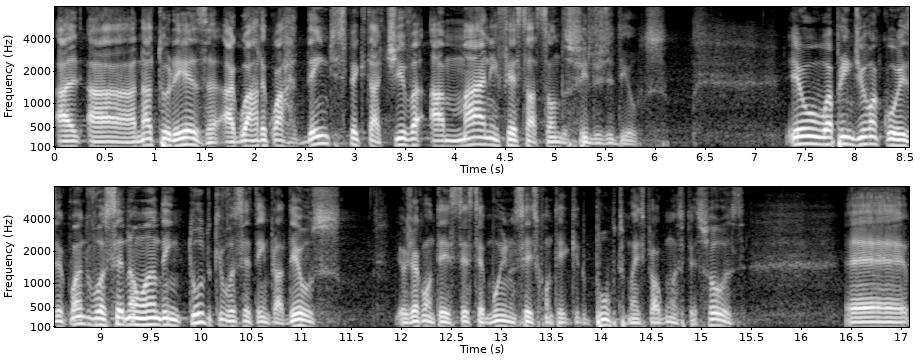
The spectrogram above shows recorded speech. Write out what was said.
a, a natureza aguarda com ardente expectativa a manifestação dos filhos de Deus eu aprendi uma coisa: quando você não anda em tudo que você tem para Deus, eu já contei esse testemunho, não sei se contei aqui do púlpito, mas para algumas pessoas. É,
